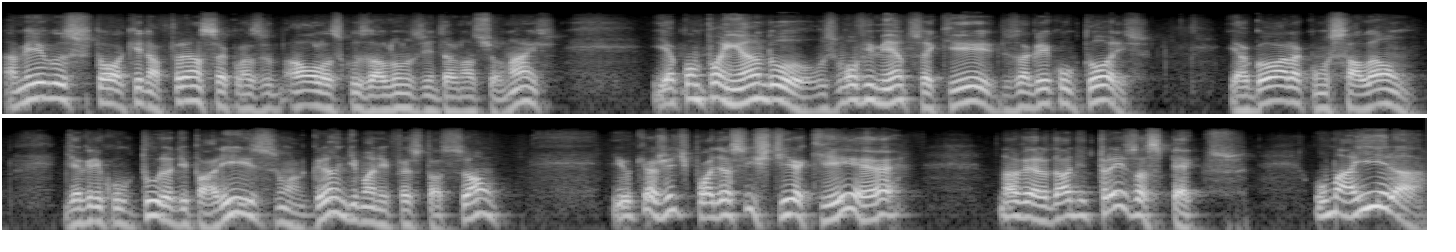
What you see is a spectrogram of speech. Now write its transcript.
Amigos, estou aqui na França com as aulas com os alunos internacionais e acompanhando os movimentos aqui dos agricultores. E agora com o Salão de Agricultura de Paris, uma grande manifestação. E o que a gente pode assistir aqui é, na verdade, três aspectos. Uma ira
